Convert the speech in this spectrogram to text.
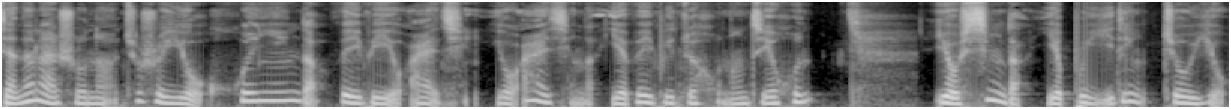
简单来说呢，就是有婚姻的未必有爱情，有爱情的也未必最后能结婚，有性的也不一定就有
